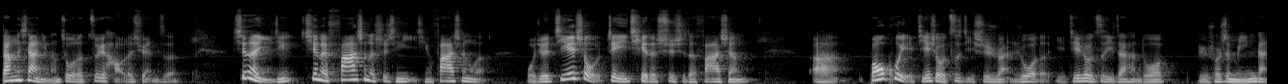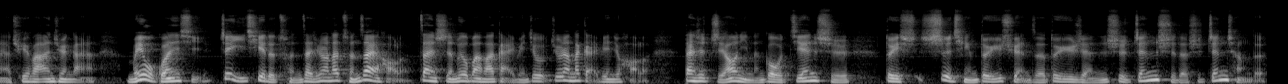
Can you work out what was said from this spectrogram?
当下你能做的最好的选择，现在已经现在发生的事情已经发生了，我觉得接受这一切的事实的发生，啊，包括也接受自己是软弱的，也接受自己在很多，比如说是敏感呀、缺乏安全感啊，没有关系，这一切的存在就让它存在好了，暂时没有办法改变，就就让它改变就好了。但是只要你能够坚持对事情、对于选择、对于人是真实的是真诚的，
